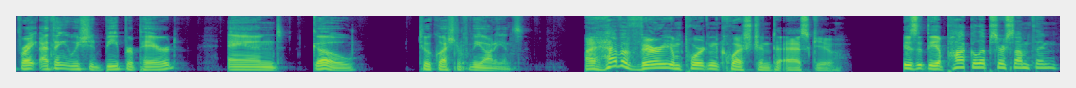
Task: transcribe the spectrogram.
Frank, I think we should be prepared and go to a question from the audience. i have a very important question to ask you is it the apocalypse or something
